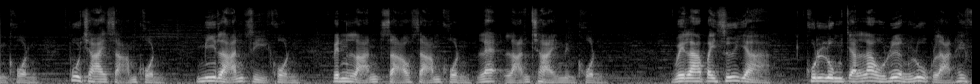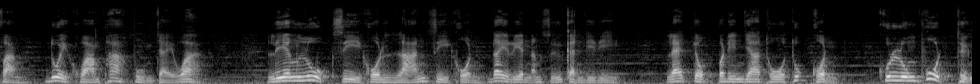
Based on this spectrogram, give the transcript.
1 คน ผู้ชาย 3 คน มีหลาน 4 คน เป็นหลานสาว 3 คน และหลานชาย 1 คน เวลาไปซื้อยา คุณลุงจะเล่าเรื่องลูกหลานให้ฟัง ด้วยความภาคภูมิใจว่า เลี้ยงลูก 4 คนหลาน 4 คนได้เรียนหนังสือกันดีๆ และจบปริญญาโททุกคน คุณลุงพูดถึง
